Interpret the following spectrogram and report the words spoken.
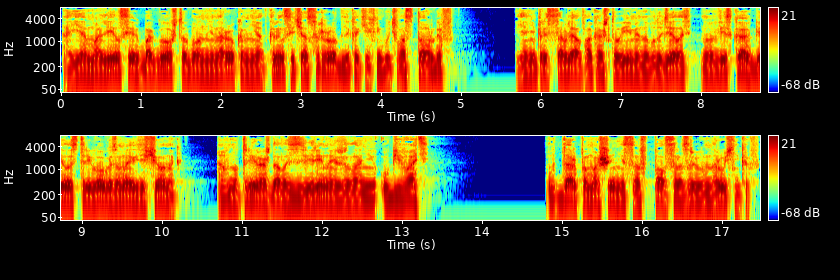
а я молил всех богов, чтобы он ненароком не открыл сейчас рот для каких-нибудь восторгов. Я не представлял пока, что именно буду делать, но в висках билась тревога за моих девчонок — а внутри рождалось звериное желание убивать. Удар по машине совпал с разрывом наручников,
